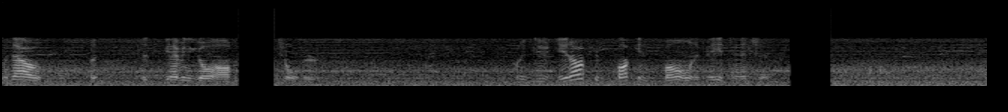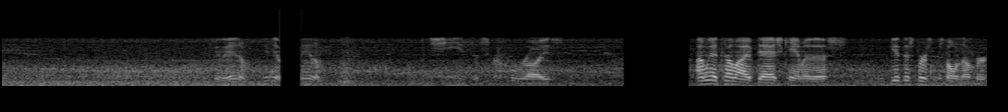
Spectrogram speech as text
without uh, having to go off the shoulder? Like, dude, get off your fucking phone and pay attention. You hit him. Gonna hit him. Jesus Christ. I'm gonna tell my dash cam of this. Get this person's phone number.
